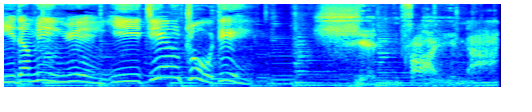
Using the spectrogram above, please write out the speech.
你的命运已经注定。现在呢？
